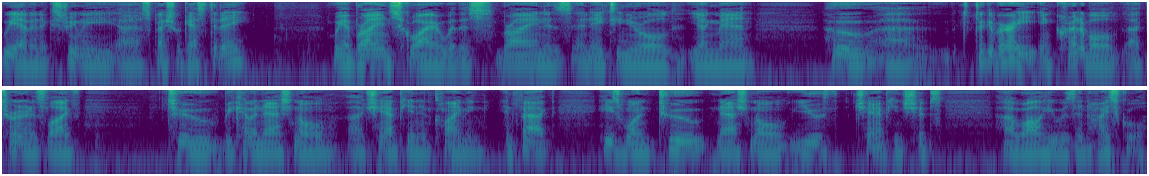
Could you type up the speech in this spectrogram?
We have an extremely uh, special guest today. We have Brian Squire with us. Brian is an 18 year old young man who uh, took a very incredible uh, turn in his life to become a national uh, champion in climbing. In fact, he's won two national youth championships uh, while he was in high school.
